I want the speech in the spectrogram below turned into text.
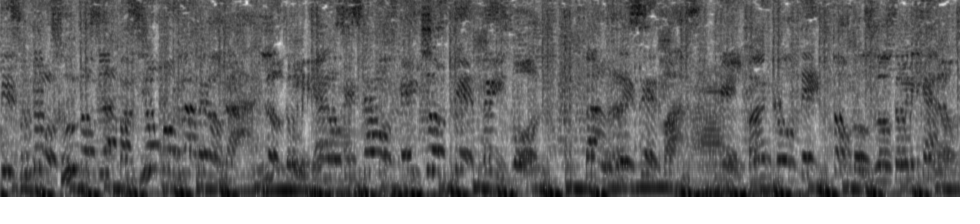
Disfrutemos juntos la pasión por la pelota. Los dominicanos estamos hechos de béisbol. Ban Reservas, el banco de todos los dominicanos.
